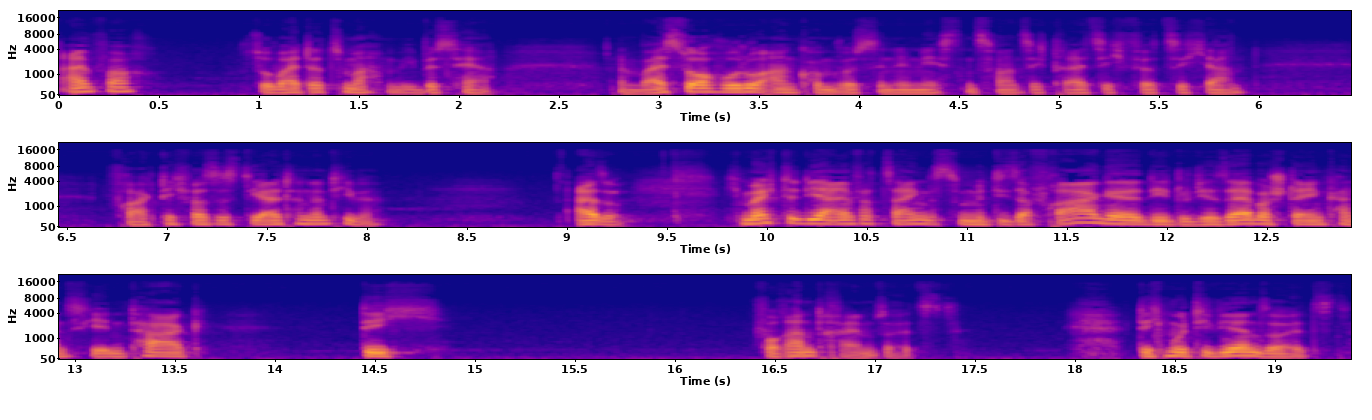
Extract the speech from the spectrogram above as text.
Einfach so weiterzumachen wie bisher. Und dann weißt du auch, wo du ankommen wirst in den nächsten 20, 30, 40 Jahren. Frag dich, was ist die Alternative? Also, ich möchte dir einfach zeigen, dass du mit dieser Frage, die du dir selber stellen kannst, jeden Tag, dich vorantreiben sollst, dich motivieren sollst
